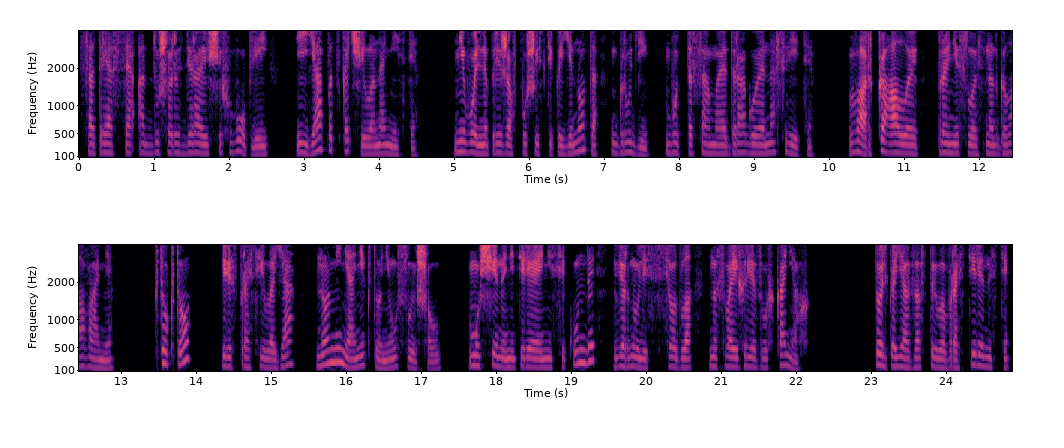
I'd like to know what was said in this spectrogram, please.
сотрясся от душераздирающих воплей, и я подскочила на месте, невольно прижав пушистика енота к груди, будто самое дорогое на свете. «Варкалы!» — пронеслось над головами. «Кто-кто?» — переспросила я, но меня никто не услышал. Мужчины, не теряя ни секунды, вернулись в седло на своих резвых конях. Только я застыла в растерянности,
